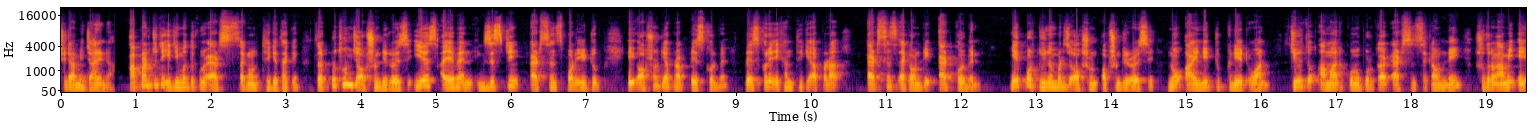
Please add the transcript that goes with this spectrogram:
সেটা আমি জানি না। আপনার যদি ইতিমধ্যে কোনো অ্যাডসেন্স অ্যাকাউন্ট থেকে থাকে, তাহলে প্রথম যে অপশনটি রয়েছে, yes, I have an existing AdSense for YouTube এই অপশনটি আপনারা প্রেস করবেন। প্রেস করে এখান থেকে আপনারা অ্যাডসেন্স অ্যাকাউন্টটি অ্যাড করবেন। এরপর দুই নম্বর যে অপশন, অপশনটি রয়েছে, no, I need to create one যেহেতু আমার কোনো প্রকার অ্যাডসেন্স অ্যাকাউন্ট নেই, সুতরাং আমি এই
